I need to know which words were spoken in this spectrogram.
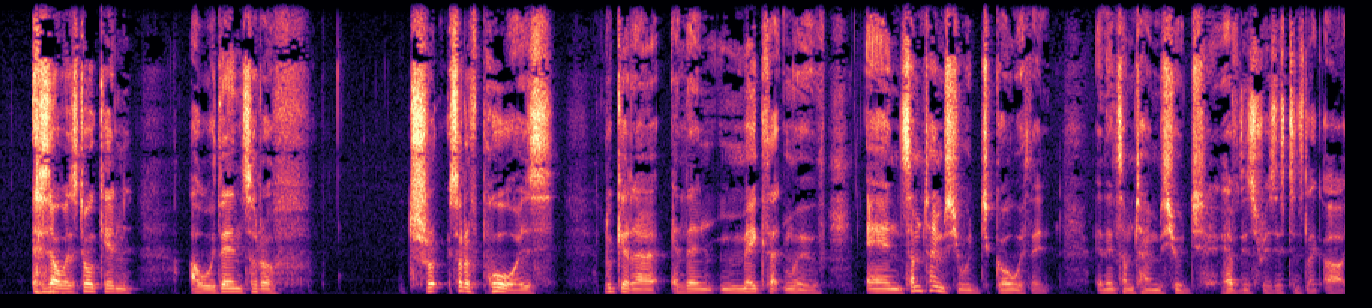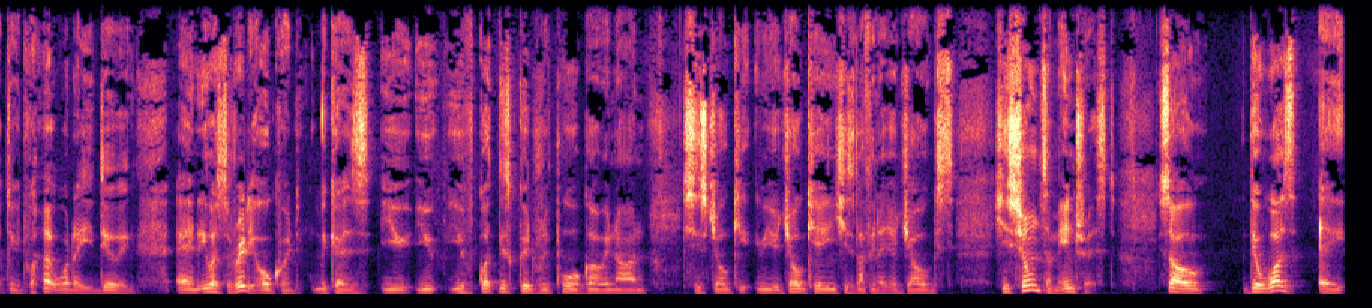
as I was talking, I would then sort of tr- sort of pause, look at her, and then make that move. And sometimes she would go with it and then sometimes she would have this resistance like oh dude what, are you doing? And it was really awkward because you you you've got this good rapport going on. She's joking you're joking she's laughing at your jokes. She's shown some interest. So there was a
